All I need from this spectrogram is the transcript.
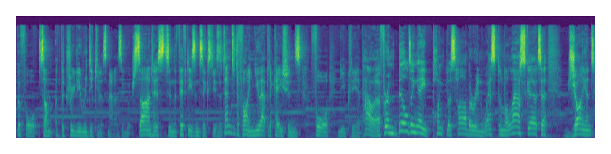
before some of the truly ridiculous manners in which scientists in the 50s and 60s attempted to find new applications for nuclear power, from building a pointless harbor in western Alaska to giant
